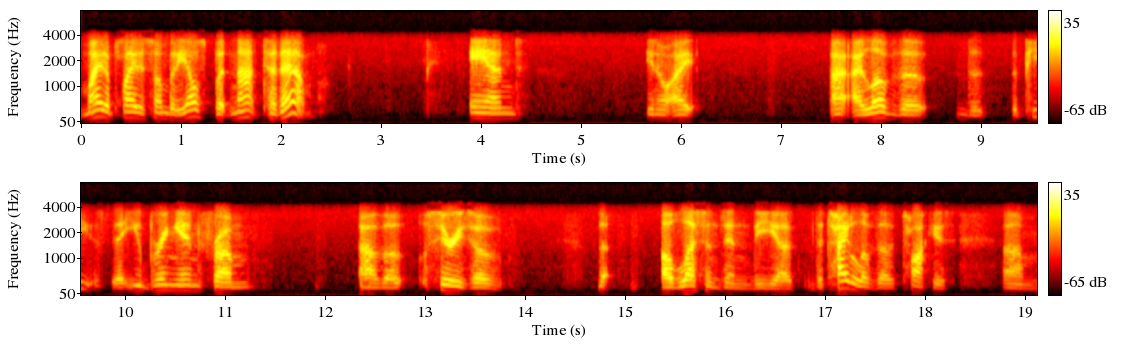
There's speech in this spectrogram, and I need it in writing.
might apply to somebody else, but not to them. And you know, I I, I love the the the piece that you bring in from uh, the series of the, of lessons, and the uh, the title of the talk is um,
